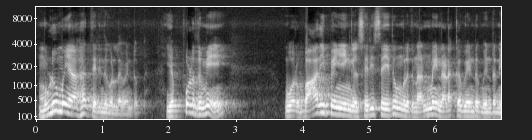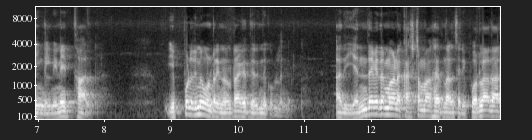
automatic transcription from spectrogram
முழுமையாக தெரிந்து கொள்ள வேண்டும். எப்பொழுதுமே ஒரு பாதிப்பை நீங்கள் சரி செய்து உங்களுக்கு நன்மை நடக்க வேண்டும் என்று நீங்கள் நினைத்தால் எப்பொழுதுமே ஒன்றை நன்றாக தெரிந்து கொள்ளுங்கள். அது எந்த விதமான கஷ்டமாக இருந்தாலும் சரி பொருளாதார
